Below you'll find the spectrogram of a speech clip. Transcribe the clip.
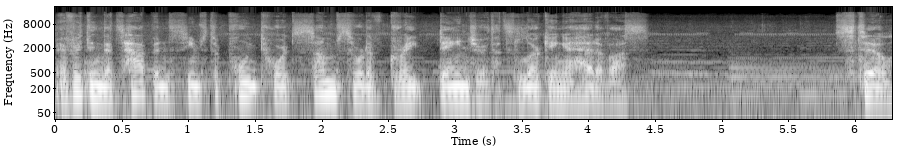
Everything that's happened seems to point towards some sort of great danger that's lurking ahead of us. Still,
